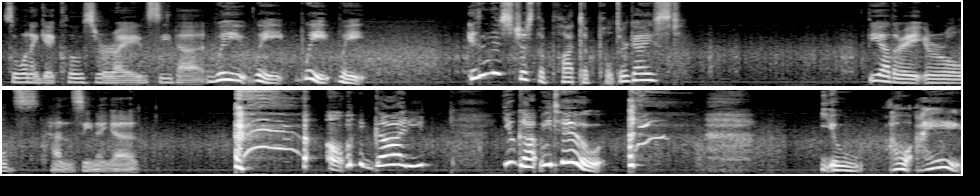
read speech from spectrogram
So when I get closer, I see that. Wait, wait, wait, wait. Isn't this just the plot to Poltergeist? The other eight year olds hadn't seen it yet. Oh my god, you you got me too. Yo, oh, I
